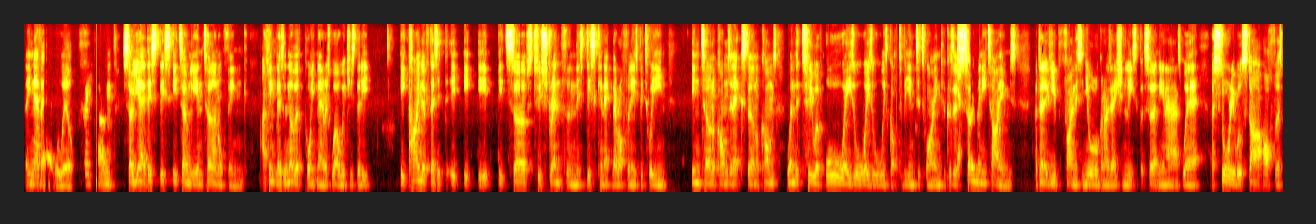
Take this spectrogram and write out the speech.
They never ever will. Um, so yeah, this this it's only internal thing. I think there's another point there as well, which is that it it kind of there's a it it it, it serves to strengthen this disconnect there often is between internal comms and external comms when the two have always, always, always got to be intertwined because there's yeah. so many times. I don't know if you find this in your organization, Lisa, but certainly in ours, where a story will start off as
